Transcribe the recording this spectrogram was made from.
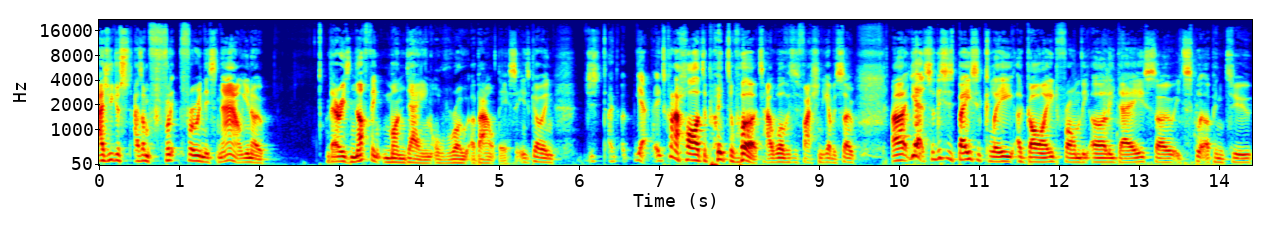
as you just as I'm flipped through in this now, you know, there is nothing mundane or rote about this. It is going just uh, yeah, it's kind of hard to put into words how well this is fashioned together. So uh, yeah, so this is basically a guide from the early days. So it's split up into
